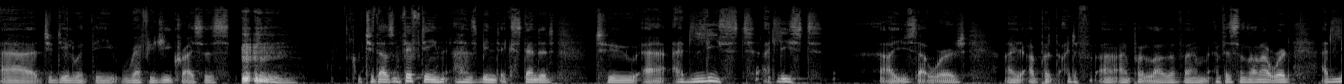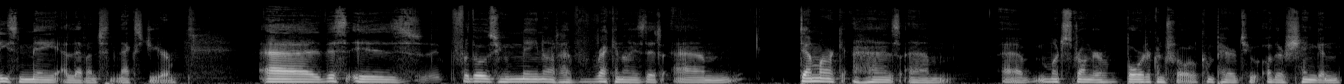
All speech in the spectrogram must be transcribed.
uh, to deal with the refugee crisis 2015 has been extended to uh, at least at least I use that word. I, I put I, def, uh, I, put a lot of um, emphasis on that word. At least May 11th next year. Uh, this is for those who may not have recognized it. Um, Denmark has um, much stronger border control compared to other Schengen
